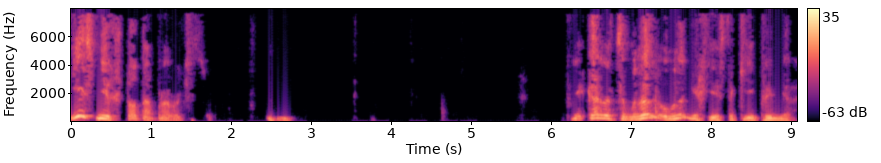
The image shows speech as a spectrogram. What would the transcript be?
есть в них что-то о пророчестве. Мне кажется, много, у многих есть такие примеры.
